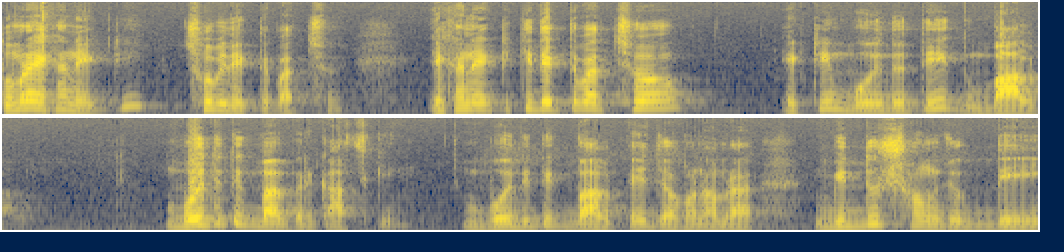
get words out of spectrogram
তোমরা এখানে একটি ছবি দেখতে পাচ্ছ। এখানে একটি কি দেখতে পাচ্ছ? একটি বৈদ্যুতিক বাল্ব। বৈদ্যুতিক বাল্বের কাজ কি? বৈদ্যুতিক বাল্বে যখন আমরা বিদ্যুৎ সংযোগ দেই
